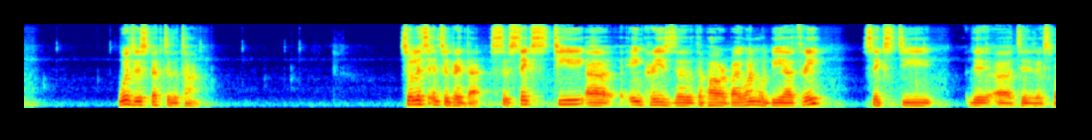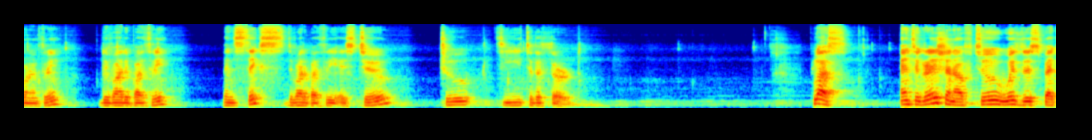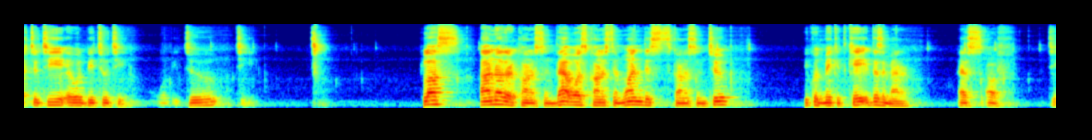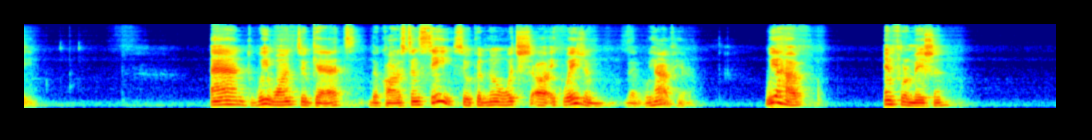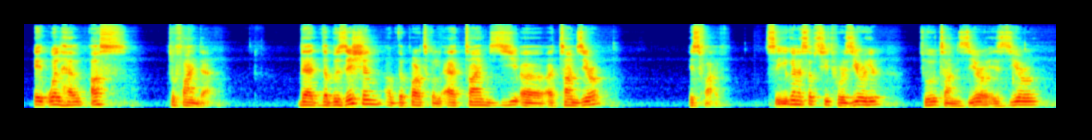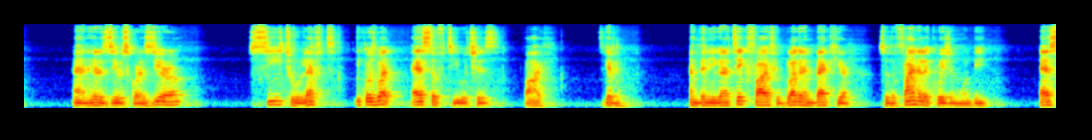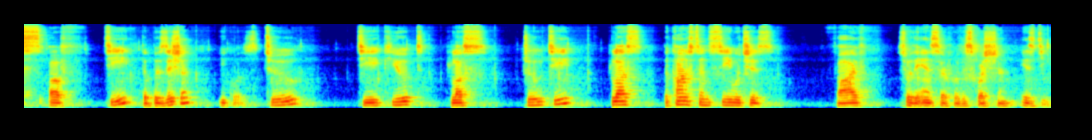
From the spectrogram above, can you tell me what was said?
with respect to the time. So let's integrate that. So 6t uh, increase uh, the power by 1 will be uh, 3. 6t the, uh, to the exponent 3 divided by 3. Then 6 divided by 3 is 2. 2t to the third. Plus integration of 2 with respect to t, it will be 2t. It will be 2t. Plus another constant. That was constant 1, this is constant 2. You could make it k, it doesn't matter. S of t. And we want to get the constant c, so we could know which uh, equation that we have here. We have information. It will help us to find that that the position of the particle at time, uh, at time 0 is 5. So you're going to substitute for 0 here. 2 times 0 is 0. And here is 0 squared is 0. C to left equals what? S of t, which is 5. It's given. And then you're going to take 5, you plug it in back here. So the final equation will be S of t, the position, equals 2t cubed plus 2t plus the constant c, which is 5. So the answer for this question is D.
